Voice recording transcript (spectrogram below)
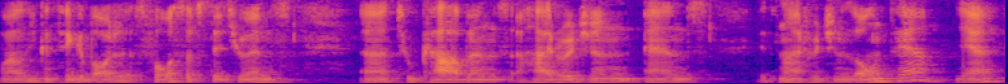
well, you can think about it as four substituents, uh, two carbons, a hydrogen, and its nitrogen lone pair, yeah.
